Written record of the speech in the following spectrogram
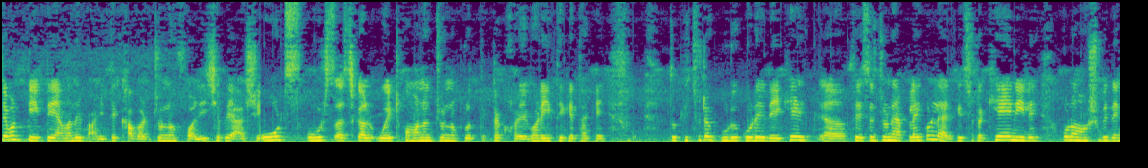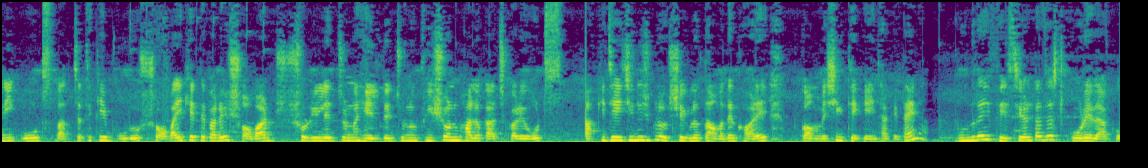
যেমন পেঁপে আমাদের বাড়িতে খাবার জন্য ফল হিসেবে আসে, ওটস ওটস আজকাল ওয়েট কমানোর জন্য প্রত্যেকটা ঘরে ঘরেই থেকে থাকে। তো কিছুটা গুঁড়ো করে রেখে ফেসের জন্য অ্যাপ্লাই করলে আর কিছুটা খেয়ে নিলে কোনো অসুবিধা নেই। ওটস বাচ্চা থেকে বুড়ো সবাই খেতে পারে, সবার শরীরের জন্য হেলথের জন্য ভীষণ ভালো কাজ করে ওটস। বাকি যেই জিনিসগুলো, সেগুলো তো আমাদের ঘরে কম বেশি থেকেই থাকে, তাই না? বন্ধুরা, এই ফেসিয়ালটা জাস্ট করে দেখো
